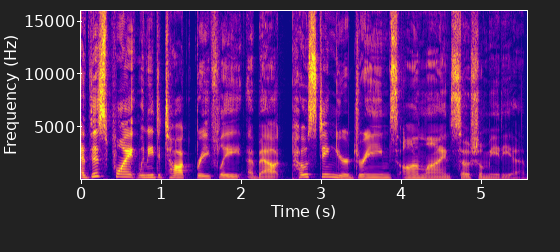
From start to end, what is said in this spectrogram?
At this point, we need to talk briefly about posting your dreams online social media.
